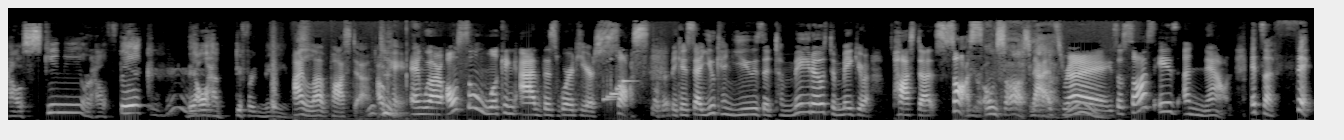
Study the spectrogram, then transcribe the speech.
how skinny or how thick. They all have different names. I love pasta. Okay, and we are also looking at this word here, sauce, Okay. because uh, you can use the tomatoes to make your pasta sauce. Your own sauce. yeah. That's right. So sauce is a noun. It's a thick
